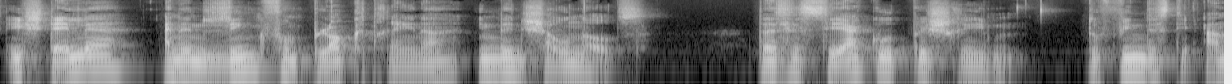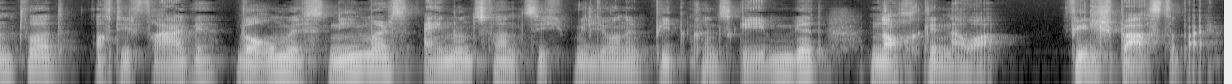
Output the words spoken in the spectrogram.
Ich stelle einen Link vom Blogtrainer in den Show Notes. Da ist es sehr gut beschrieben. Du findest die Antwort auf die Frage, warum es niemals 21 Millionen Bitcoins geben wird, noch genauer. Viel Spaß dabei.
